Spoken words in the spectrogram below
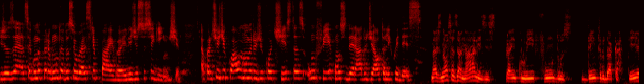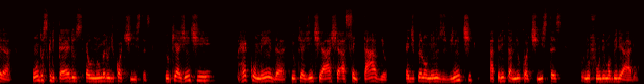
José, a segunda pergunta é do Silvestre Paiva. Ele disse o seguinte: a partir de qual número de cotistas um FII é considerado de alta liquidez? Nas nossas análises, para incluir fundos dentro da carteira, um dos critérios é o número de cotistas. E o que a gente recomenda e o que a gente acha aceitável é de pelo menos 20 a 30 mil cotistas no fundo imobiliário.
